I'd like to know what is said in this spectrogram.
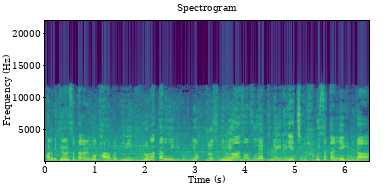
발업이 되어 있었다는 건 발업을 미리 눌러놨다는 얘기거든요. 그렇습니다. 임요한 선수의 플레이를 예측을 하고 있었다는 얘기입니다.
